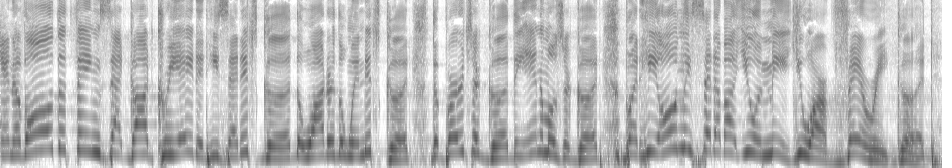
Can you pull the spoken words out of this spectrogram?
and of all the things that God created, He said, It's good. The water, the wind, it's good. The birds are good. The animals are good. But He only said about you and me, You are very good.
